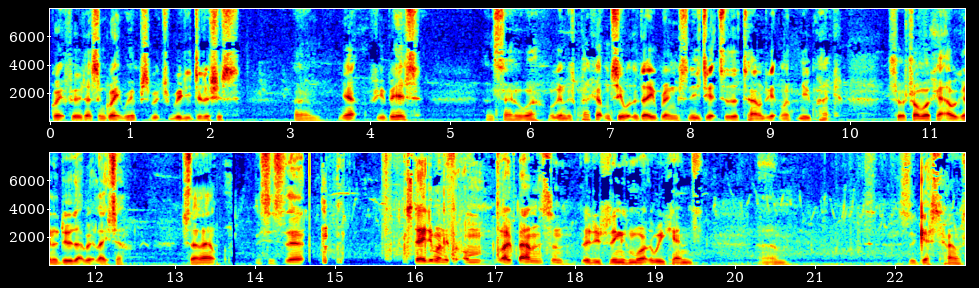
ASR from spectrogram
great food. Had some great ribs, which were really delicious. Um, yeah, a few beers. And so uh, we're going to pack up and see what the day brings. Need to get to the town to get my new pack. So we'll try and work out how we're going to do that a bit later. Stand out. This is the stadium when they put on live bands and they do things more at the weekends. Um, it's a guest house.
